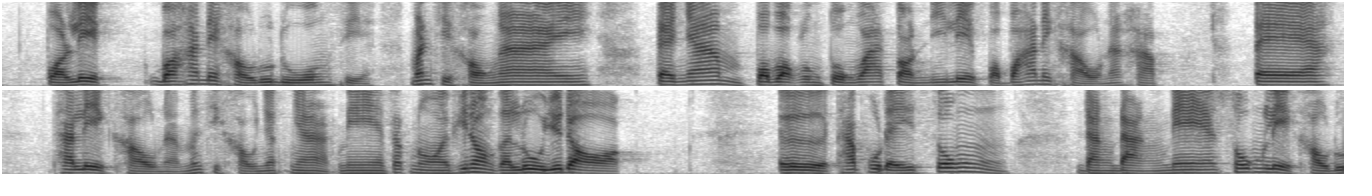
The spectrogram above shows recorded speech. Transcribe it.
ำปอเหล็กบ่ฮันได้เขาดูดูๆจังสิมันสิเขาง่าย แต่ย่ำปอบอกตรงๆว่าตอนนี้เหล็กปอบ่ฮันได้เขานะครับ แต่ถ้าเหล็กเขานะ่ะ มันสิเขายากๆแน่จักน้อยพี่น้องก็รู้ยู่ดอก เออ ถ้าผู้ใดส่งดัง ๆ แน่ส่งเหล็กเขาดู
